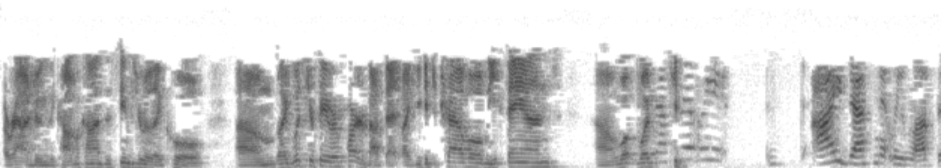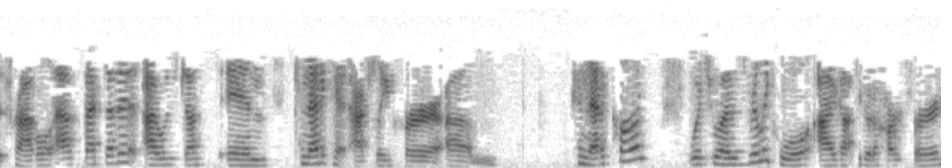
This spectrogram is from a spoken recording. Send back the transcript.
around doing the Comic Cons. It seems really cool. Um, like, what's your favorite part about that? Like, you get to travel, meet fans. Uh, what what? Definitely, I definitely love the travel aspect of it. I was just in Connecticut actually for um, Connecticon, which was really cool. I got to go to Hartford,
